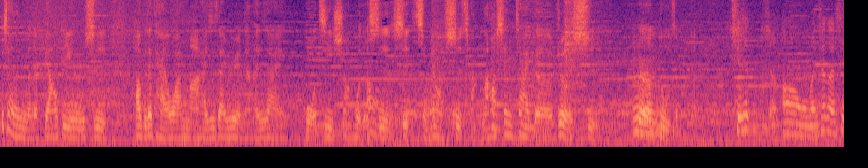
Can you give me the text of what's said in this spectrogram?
不晓得你们的标的物是好比在台湾吗？还是在越南？还是在国际上？或者是是什么样的市场？然后现在的热势热度怎么样？其实，嗯，我们这个是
